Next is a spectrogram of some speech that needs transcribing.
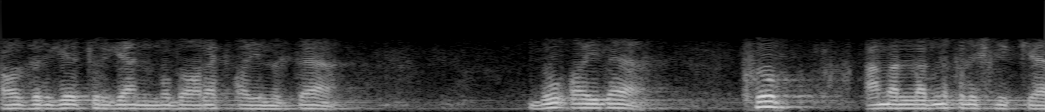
hozirgi turgan muborak oyimizda bu oyda ko'p amallarni qilishlikka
